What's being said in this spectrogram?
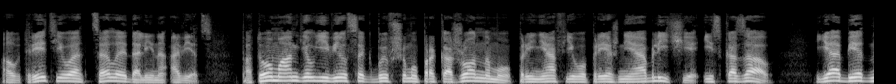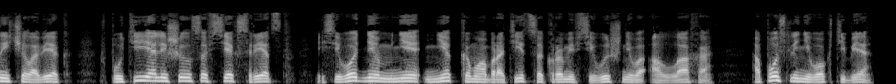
а у третьего целая долина овец. Потом ангел явился к бывшему прокаженному, приняв его прежнее обличье, и сказал, «Я бедный человек, в пути я лишился всех средств, и сегодня мне не к кому обратиться, кроме Всевышнего Аллаха, а после него к тебе.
